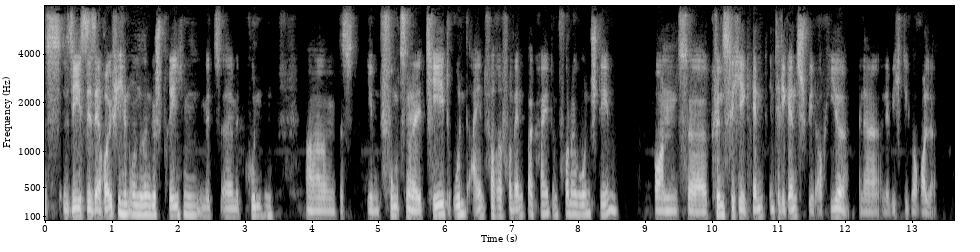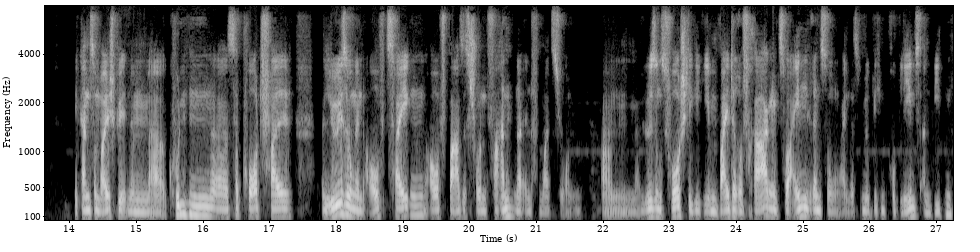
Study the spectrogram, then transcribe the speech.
Das sehe ich sehr, sehr häufig in unseren Gesprächen mit, äh, mit Kunden, äh, dass eben Funktionalität und einfache Verwendbarkeit im Vordergrund stehen. Und äh, künstliche Intelligenz spielt auch hier eine, eine wichtige Rolle. Ich kann zum Beispiel in einem äh, Kundensupport-Fall Lösungen aufzeigen auf Basis schon vorhandener Informationen ähm, Lösungsvorschläge geben, weitere Fragen zur Eingrenzung eines möglichen Problems anbieten.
